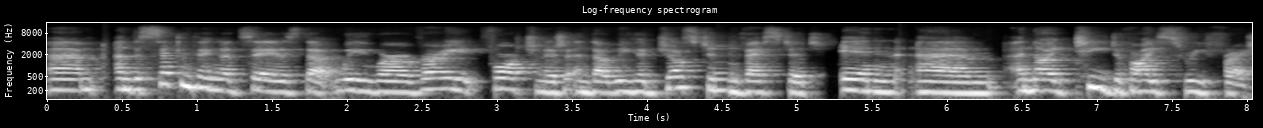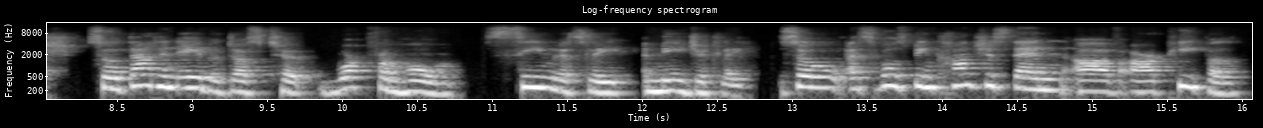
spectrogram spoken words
Um, and the second thing I'd say is that we were very fortunate in that we had just invested in um, an IT device refresh. So that enabled us to work from home seamlessly immediately. So I suppose being conscious then of our people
